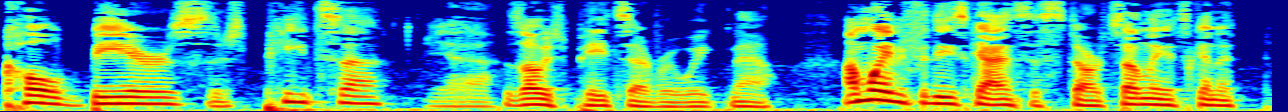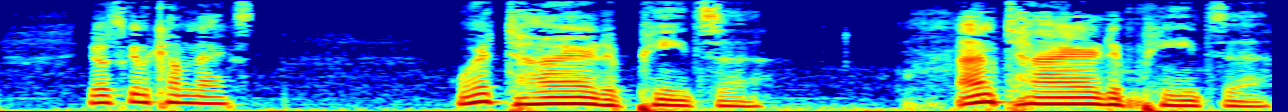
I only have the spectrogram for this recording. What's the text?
cold beers, there's pizza. Yeah. There's always pizza every week now. I'm waiting for these guys to start. Suddenly it's gonna, you know what's gonna come next? We're tired of pizza. I'm tired of pizza.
